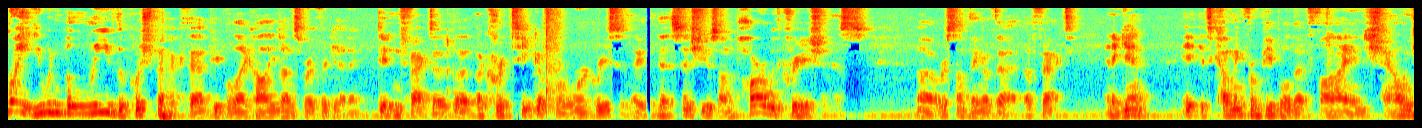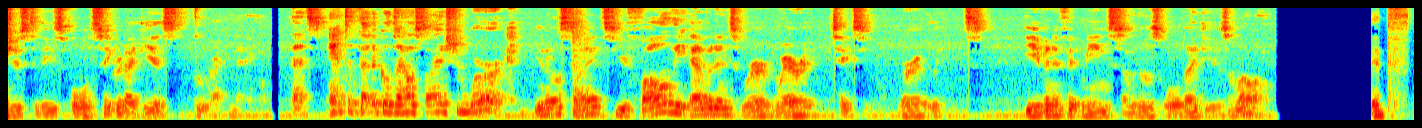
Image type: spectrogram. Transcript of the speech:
right, you wouldn't believe the pushback that people like Holly Dunsworth are getting. Did, in fact, a, a, critique of her work recently that said she was on par with creationists uh, or something of that effect. And again, it, it's coming from people that find challenges to these old sacred ideas threatening. That's antithetical to how science should work. You know, science, you follow the evidence where, where it takes you, where it leads, even if it means some of those old ideas are wrong. It's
